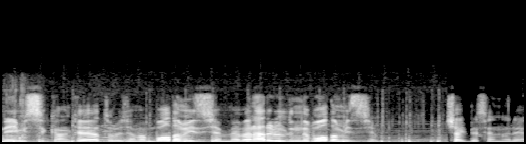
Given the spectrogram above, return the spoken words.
neymişsin kanka ya Turacan? Ben bu adamı izleyeceğim ya. Ben her öldüğümde bu adamı izleyeceğim. Bıçak desenleri.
